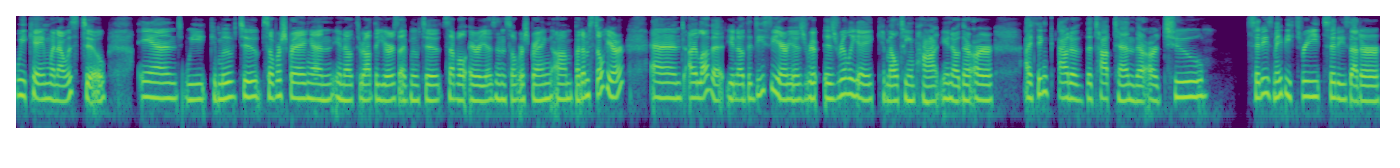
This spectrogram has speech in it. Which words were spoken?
we came when I was two, and we moved to Silver Spring. And you know, throughout the years, I've moved to several areas in Silver Spring, um, but I'm still here, and I love it. You know, the DC area is re- is really a melting pot. You know, there are, I think, out of the top ten, there are two cities, maybe three cities that are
